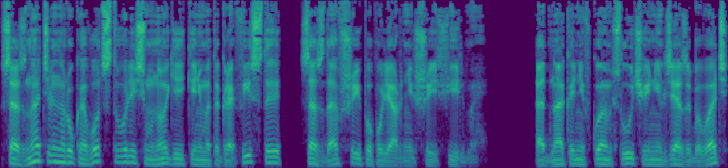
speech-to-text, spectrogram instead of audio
сознательно руководствовались многие кинематографисты, создавшие популярнейшие фильмы. Однако ни в коем случае нельзя забывать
